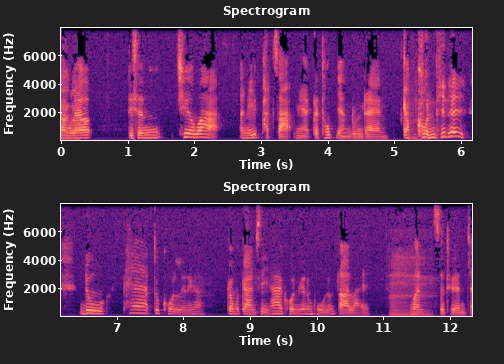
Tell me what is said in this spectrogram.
ฟังแล้ว ดิฉันเชื่อว่า อันนี้ผัสสะเนี่ยกระทบอย่างรุนแรงกับคนที่ได้ดูแทบทุกคนเลยนะคะ กรรมการสี่ห้าคนก็น้ำหูน้ำตาไหล มันสะเทือนใจ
